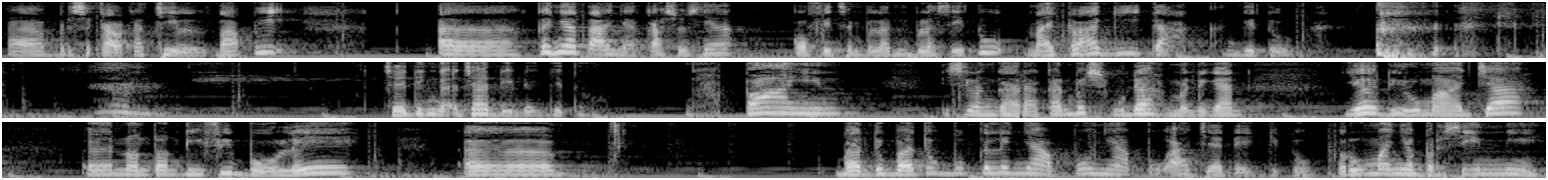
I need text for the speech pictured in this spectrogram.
uh, berskala kecil. Tapi uh, kenyataannya kasusnya COVID-19 itu naik lagi kak gitu. Jadi nggak jadi deh gitu. Ngapain? Diselenggarakan wes udah mendingan ya di rumah aja uh, nonton TV boleh. Uh, bantu-bantu bukelin nyapu nyapu aja deh gitu. Rumahnya bersih nih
